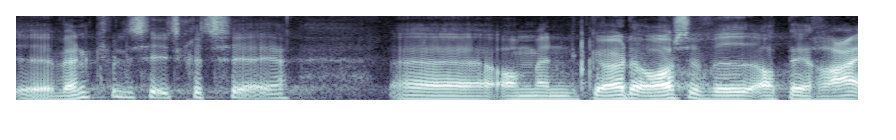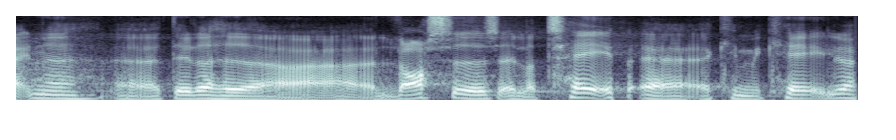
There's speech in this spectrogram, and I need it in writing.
øh, vandkvalitetskriterier, øh, og man gør det også ved at beregne øh, det, der hedder losses eller tab af, af kemikalier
